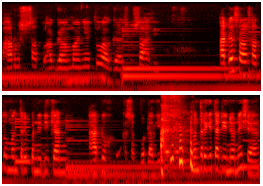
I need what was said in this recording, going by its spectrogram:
harus satu agamanya itu agak susah sih. Ada salah satu menteri pendidikan aduh kesebut lagi. Menteri kita di Indonesia.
